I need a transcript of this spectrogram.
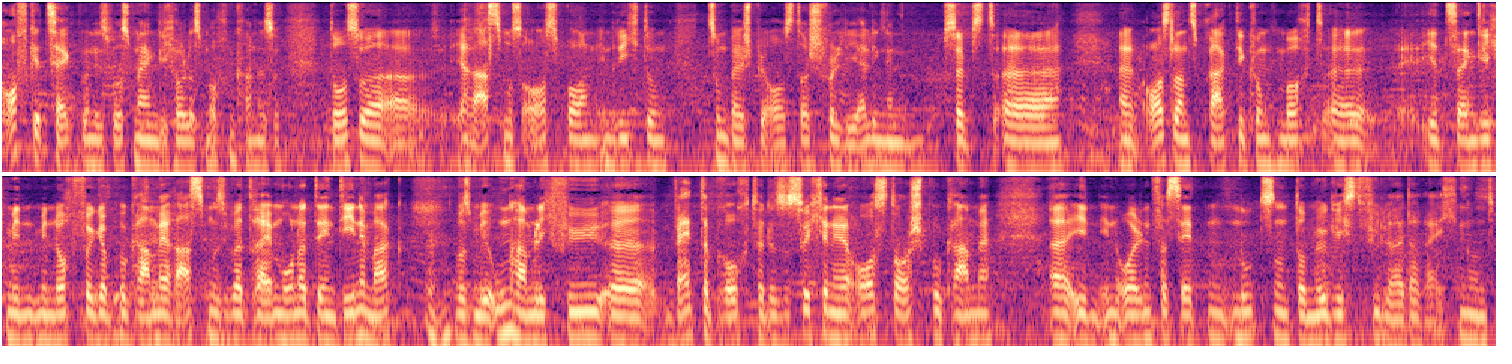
aufgezeigt worden ist, was man eigentlich alles machen kann. Also da so ein Erasmus ausbauen in Richtung zum Beispiel Austausch von Lehrlingen, selbst äh, ein Auslandspraktikum gemacht, äh, jetzt eigentlich mit, mit Nachfolgerprogramm Erasmus über drei Monate in Dänemark, mhm. was mir unheimlich viel äh, weitergebracht hat. Also solche Austauschprogramme äh, in, in allen Facetten nutzen und da möglichst viele Leute erreichen. Und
